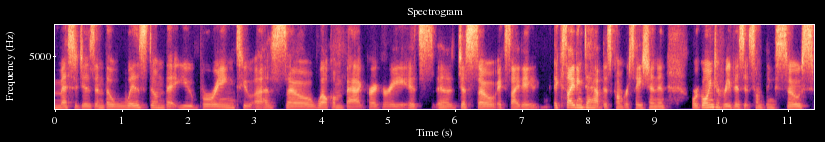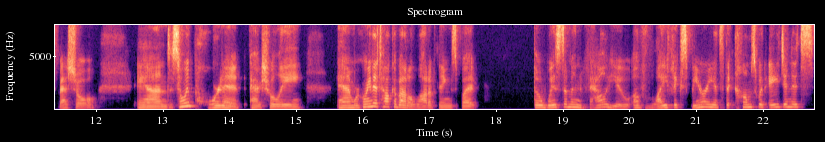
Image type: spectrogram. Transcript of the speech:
messages and the wisdom that you bring to us. So welcome back, Gregory. It's uh, just so exciting, exciting to have this conversation. And we're going to revisit something so special and so important, actually. And we're going to talk about a lot of things, but the wisdom and value of life experience that comes with age. And it's,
